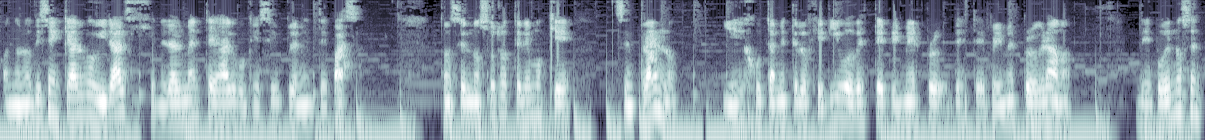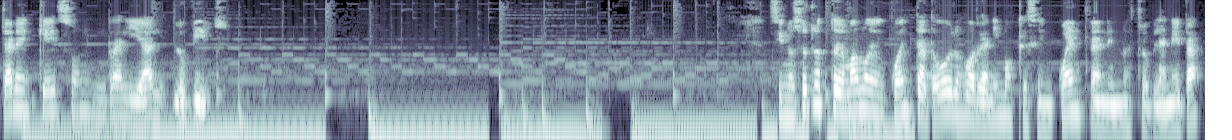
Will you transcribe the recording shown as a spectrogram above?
Cuando nos dicen que algo viral, generalmente es algo que simplemente pasa. Entonces nosotros tenemos que centrarnos, y es justamente el objetivo de este primer, de este primer programa, de podernos centrar en qué son en realidad los virus. Si nosotros tomamos en cuenta todos los organismos que se encuentran en nuestro planeta,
